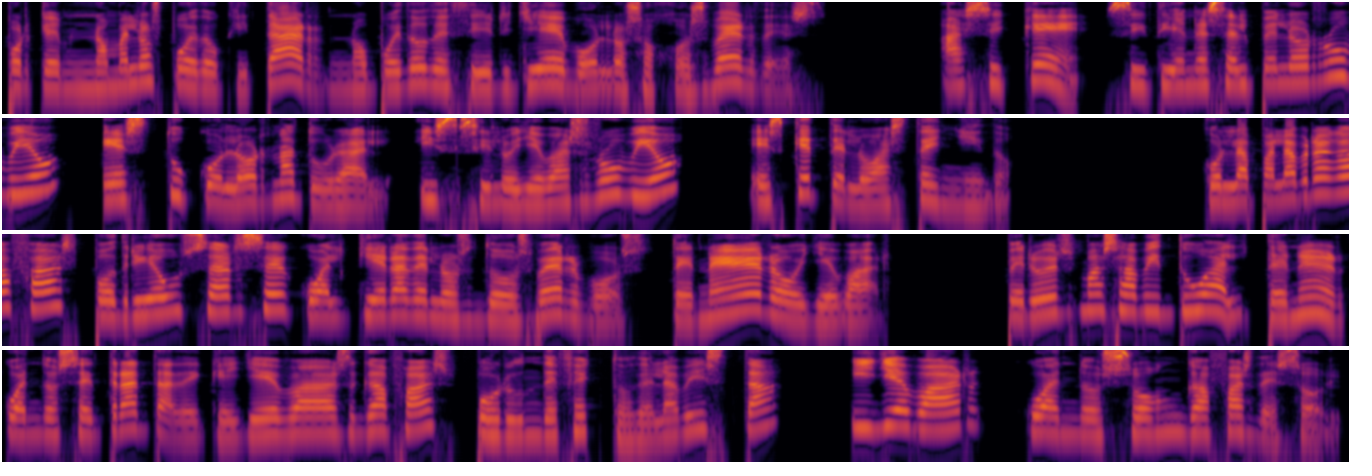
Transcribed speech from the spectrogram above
porque no me los puedo quitar, no puedo decir llevo los ojos verdes. Así que si tienes el pelo rubio, es tu color natural y si lo llevas rubio, es que te lo has teñido. Con la palabra gafas podría usarse cualquiera de los dos verbos, tener o llevar, pero es más habitual tener cuando se trata de que llevas gafas por un defecto de la vista y llevar cuando son gafas de sol,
